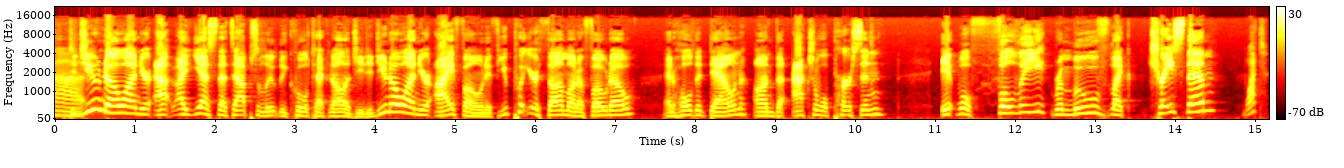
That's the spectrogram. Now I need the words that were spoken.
Did you know on your app? I, yes, that's absolutely cool technology. Did you know on your iPhone, if you put your thumb on a photo and hold it down on the actual person, it will fully remove, like trace them, What?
